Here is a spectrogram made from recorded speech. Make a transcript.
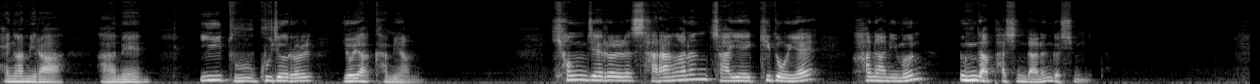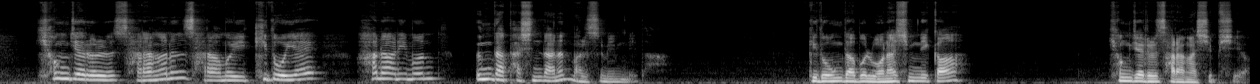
행함이라. 아멘. 이 두 구절을 요약하면 형제를 사랑하는 자의 기도에 하나님은 응답하신다는 것입니다. 형제를 사랑하는 사람의 기도에 하나님은 응답하신다는 말씀입니다. 기도 응답을 원하십니까? 형제를 사랑하십시오.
